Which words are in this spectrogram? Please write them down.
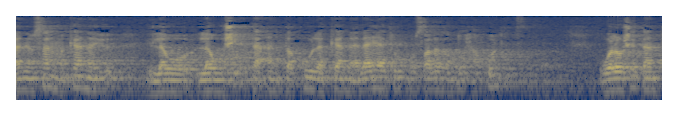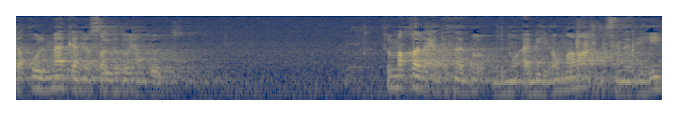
أن وسلم كان لو لو شئت أن تقول كان لا يترك صلاة الضحى قلت. ولو شئت أن تقول ما كان يصلي الضحى قلت. ثم قال حدثنا ابن أبي عمر بسنده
